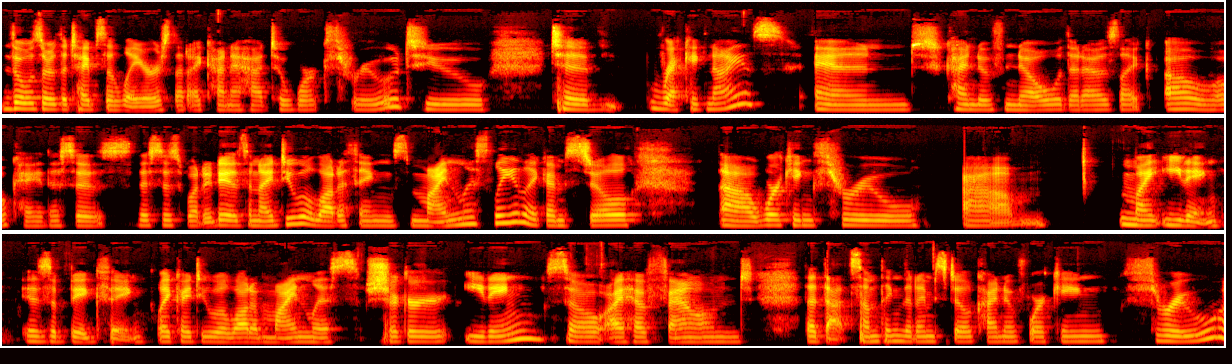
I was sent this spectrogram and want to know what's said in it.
those are the types of layers that I kind of had to work through to to recognize and kind of know that I was like, oh, okay, this is this is what it is. And I do a lot of things mindlessly. Like I'm still uh, working through um, my eating is a big thing. Like I do a lot of mindless sugar eating. So I have found that that's something that I'm still kind of working through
